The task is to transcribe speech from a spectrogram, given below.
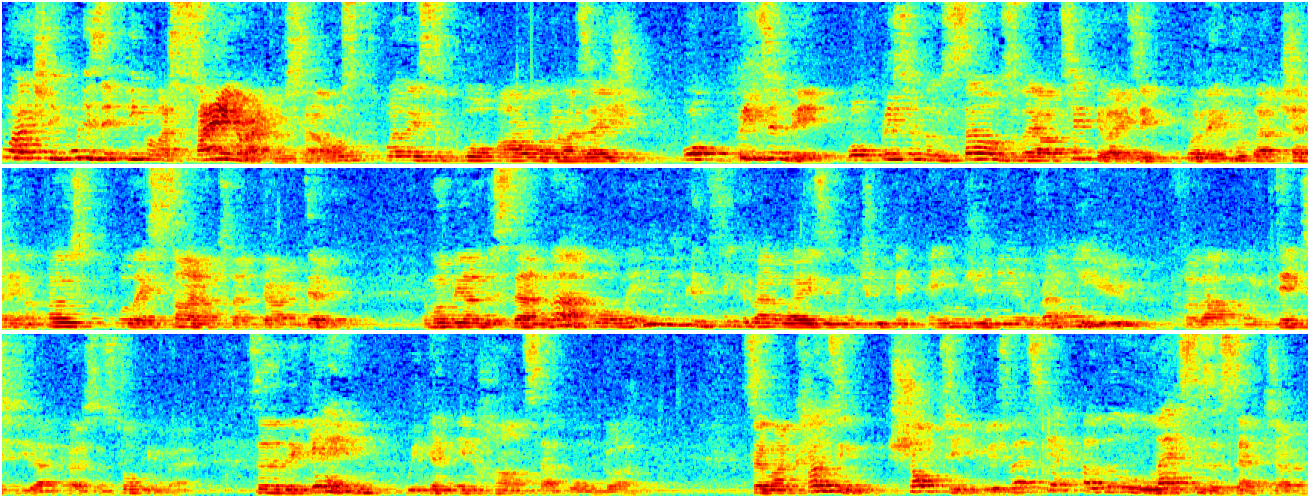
well actually, what is it people are saying about themselves when they support our organisation? What bit of it, what bit of themselves are they articulating when they put that check in the post or they sign up to that direct debit? And when we understand that, well, maybe we can think about ways in which we can engineer value for that identity that person's talking about. So that again, we can enhance that warm glow. So my closing shot to you is let's get a little less as a sector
